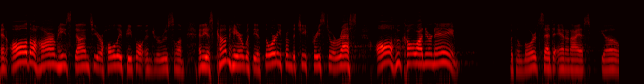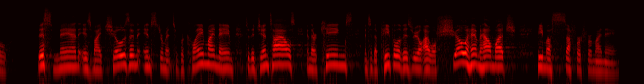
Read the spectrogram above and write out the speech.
and all the harm he's done to your holy people in Jerusalem. And he has come here with the authority from the chief priest to arrest all who call on your name. But the Lord said to Ananias, Go. This man is my chosen instrument to proclaim my name to the Gentiles and their kings and to the people of Israel. I will show him how much he must suffer for my name.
